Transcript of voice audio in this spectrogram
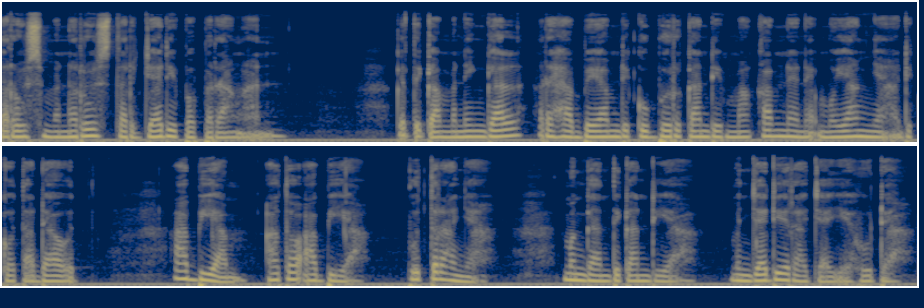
terus-menerus terjadi peperangan. Ketika meninggal, Rehabeam dikuburkan di makam nenek moyangnya di kota Daud. Abiam atau Abia, putranya, menggantikan dia menjadi raja Yehuda.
